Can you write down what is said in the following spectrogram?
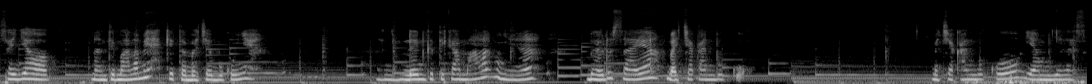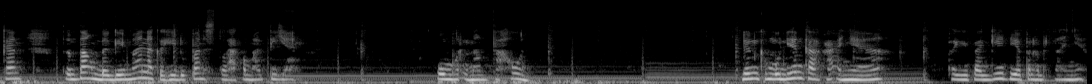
saya jawab nanti malam ya kita baca bukunya. Dan ketika malamnya baru saya bacakan buku. Bacakan buku yang menjelaskan tentang bagaimana kehidupan setelah kematian umur 6 tahun. Dan kemudian kakaknya pagi-pagi dia pernah bertanya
